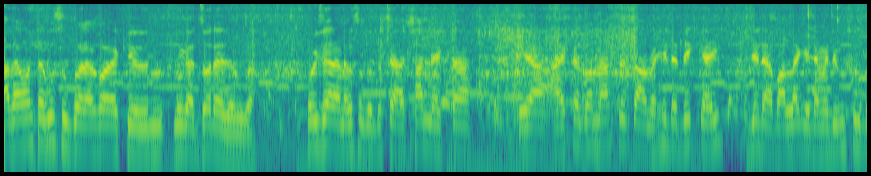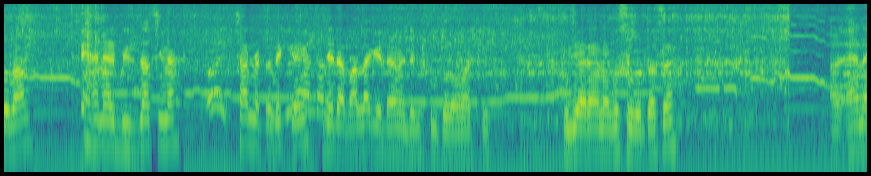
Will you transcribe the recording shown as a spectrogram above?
আধা ঘণ্টা গোসল করা করে কেউ নিগা জ্বরে যাব। ওই জায়গাটা গোসল করতেছে আর সামনে একটা আরেকটা জন আসছে তো আমরা সেটা দেখে আই যেটা ভালো লাগে এটা আমি গোসল করবাম এখানে আর বীজ যাচ্ছি না। সামনে একটা দেখে আই যেটা ভালো লাগে এটা আমি গোসল করবাম আর কি। ওই যে এখানে গোসল করতেছে। আর এখানে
